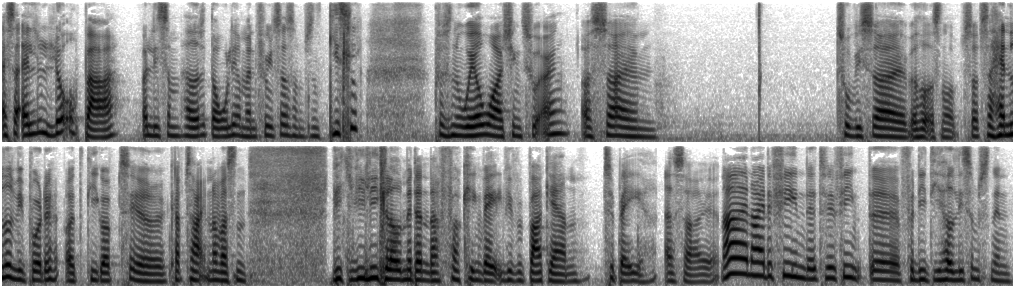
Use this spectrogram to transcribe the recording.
altså alle lå bare og ligesom havde det dårligt, og man følte sig som sådan en gissel på sådan en whale-watching-tur. Ikke? Og så øhm, tog vi så, øh, hvad hedder sådan noget, så, så handlede vi på det, og gik op til øh, kaptajnen og var sådan, vi, vi er ligeglade med den der fucking valg, vi vil bare gerne tilbage. Altså, øh, nej, nej, det er fint, det, det er fint, øh, fordi de havde ligesom sådan en,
